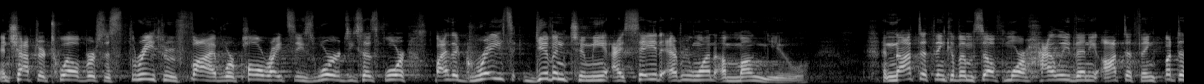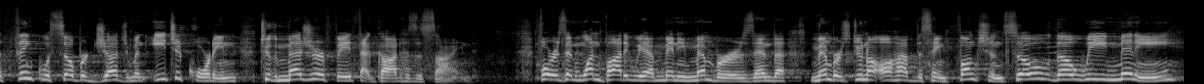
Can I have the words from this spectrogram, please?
in chapter 12, verses 3 through 5, where Paul writes these words. He says, For by the grace given to me, I say to everyone among you, and not to think of himself more highly than he ought to think, but to think with sober judgment, each according to the measure of faith that God has assigned. For as in one body we have many members, and the members do not all have the same function, so though we many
